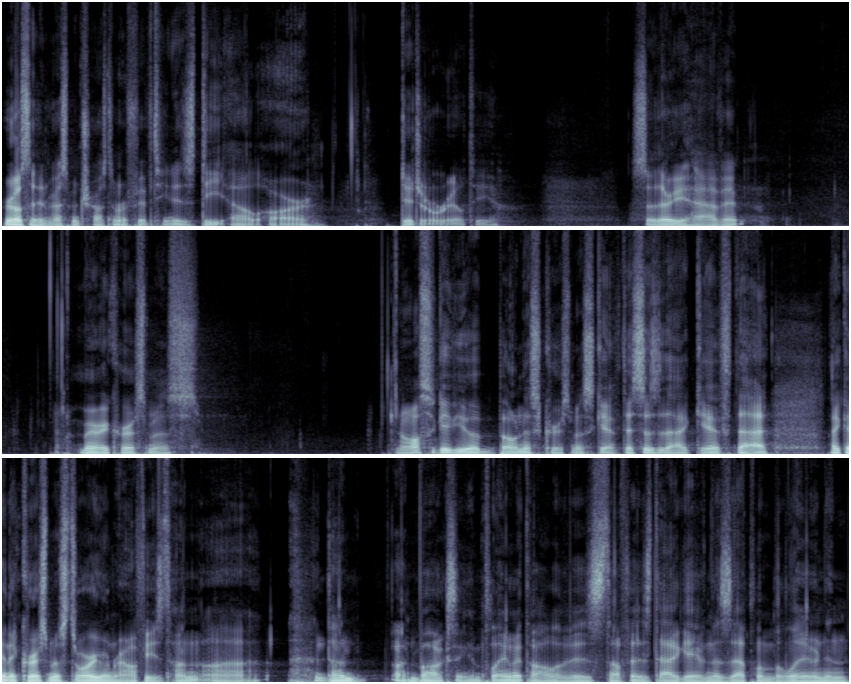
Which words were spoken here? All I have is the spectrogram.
Real Estate Investment Trust, number 15 is DLR, Digital Realty. So there you have it. Merry Christmas. I'll also give you a bonus Christmas gift. This is that gift that, like in the Christmas story, when Ralphie's done uh, done unboxing and playing with all of his stuff that his dad gave him, the Zeppelin balloon and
